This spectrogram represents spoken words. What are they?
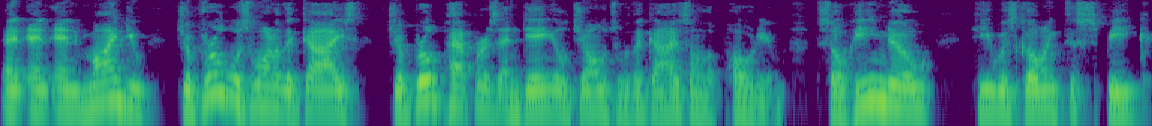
And, and and mind you, Jabril was one of the guys. Jabril Peppers and Daniel Jones were the guys on the podium, so he knew he was going to speak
